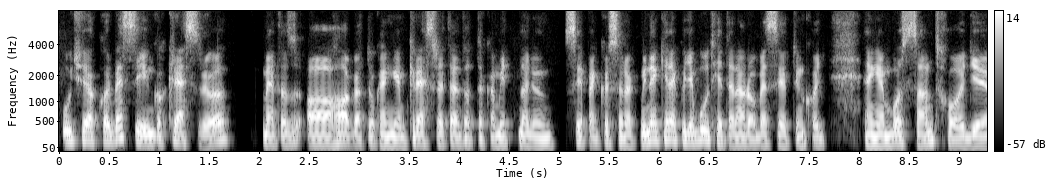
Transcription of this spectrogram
Úgyhogy akkor beszéljünk a Cressről, mert az, a hallgatók engem kresszre tanítottak, amit nagyon szépen köszönök mindenkinek. Ugye múlt héten arról beszéltünk, hogy engem bosszant, hogy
